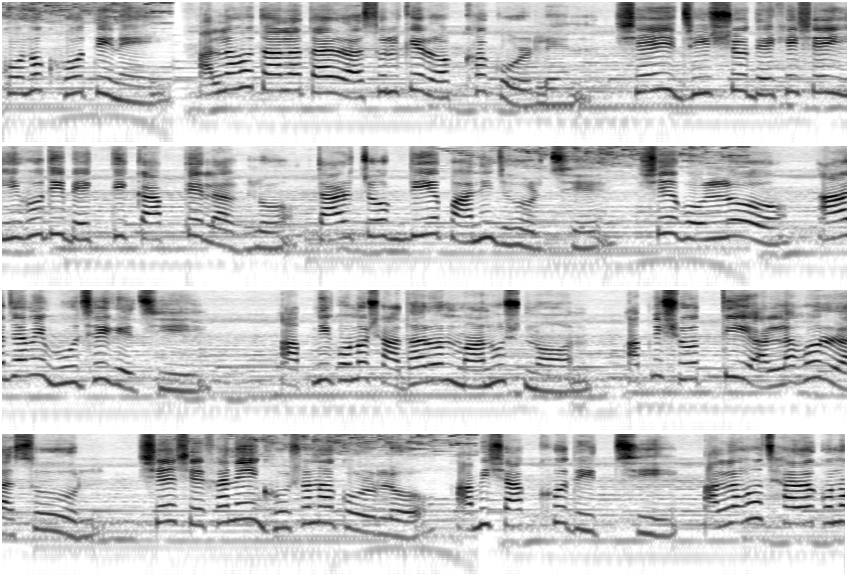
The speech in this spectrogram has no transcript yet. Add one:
কোনো ক্ষতি নেই। আল্লাহ তালা তার রাসুলকে রক্ষা করলেন। সেই দৃশ্য দেখে সেই ইহুদি ব্যক্তি কাঁপতে লাগল। তার চোখ দিয়ে পানি ঝরছে। সে বলল, আজ আমি বুঝে গেছি। আপনি কোনো সাধারণ মানুষ নন। আপনি সত্যি আল্লাহর রাসূল। সে সেখানেই ঘোষণা করল, আমি সাক্ষ্য দিচ্ছি। আল্লাহ ছাড়া কোনো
